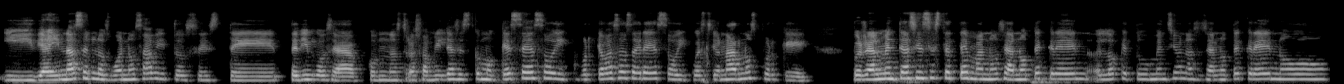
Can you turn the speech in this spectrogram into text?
Y de ahí nacen los buenos hábitos. Este, te digo, o sea, con nuestras familias es como, ¿qué es eso? ¿Y por qué vas a hacer eso? Y cuestionarnos porque pues realmente así es este tema, ¿no? O sea, no te creen, es lo que tú mencionas, o sea, no te creen, no,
